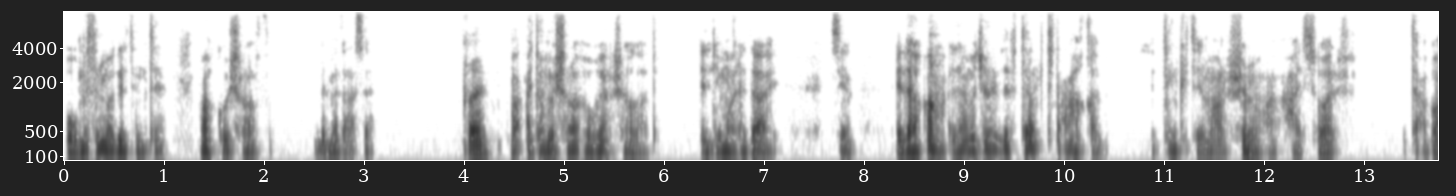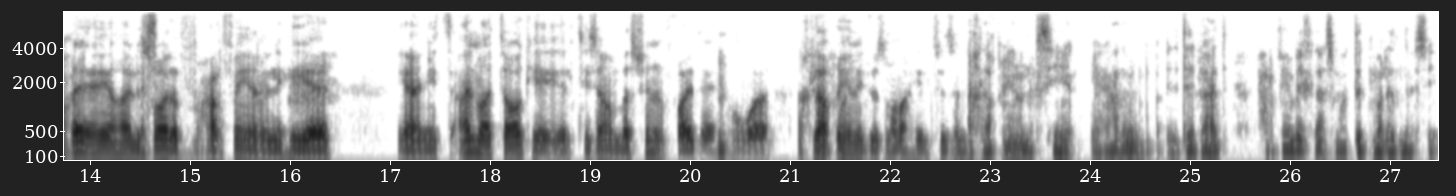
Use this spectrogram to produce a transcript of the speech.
ومثل ما قلت أنت ماكو إشراف بالمدرسة. إيه. ما عندهم إشراف وغير شغلات. اللي ما لها داعي. زين. إذا آه. إذا ما جايب دفتر تتعاقب. تنقتل ما أعرف شنو هاي السوالف تعبانة. إيه هي هاي السوالف حرفيا اللي هي يعني تعلم انت أوكي التزام بس شنو الفايدة؟ يعني. هو اخلاقيا يجوز ما راح يلتزم أخلاقيا ونفسيا. يعني هذا. أنت قاعد حرفيا بال class مالتك مريض نفسي.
